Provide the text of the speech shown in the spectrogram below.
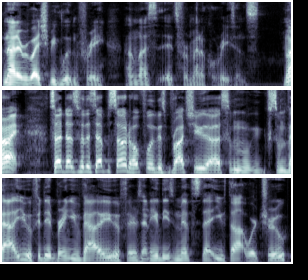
not everybody should be gluten free unless it's for medical reasons. All right, so that does for this episode. Hopefully, this brought you uh, some some value. If it did bring you value, if there's any of these myths that you thought were true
